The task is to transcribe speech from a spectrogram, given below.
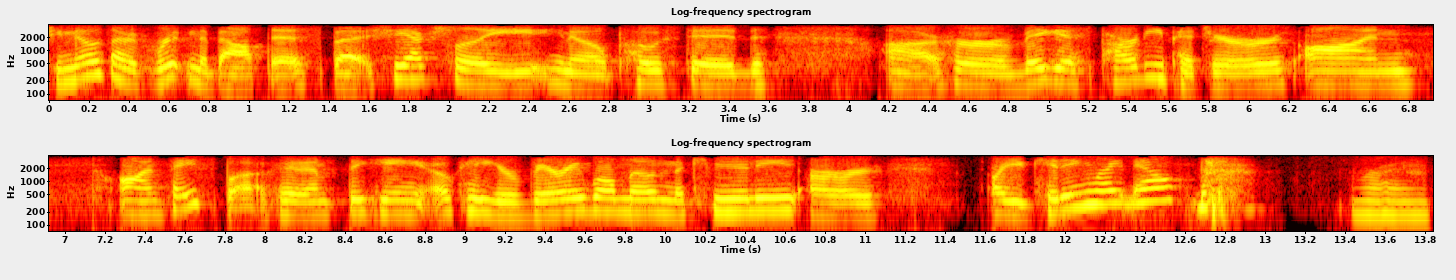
she knows I've written about this. But she actually, you know, posted uh, her Vegas party pictures on on Facebook, and I'm thinking, okay, you're very well known in the community. Are are you kidding right now? right.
